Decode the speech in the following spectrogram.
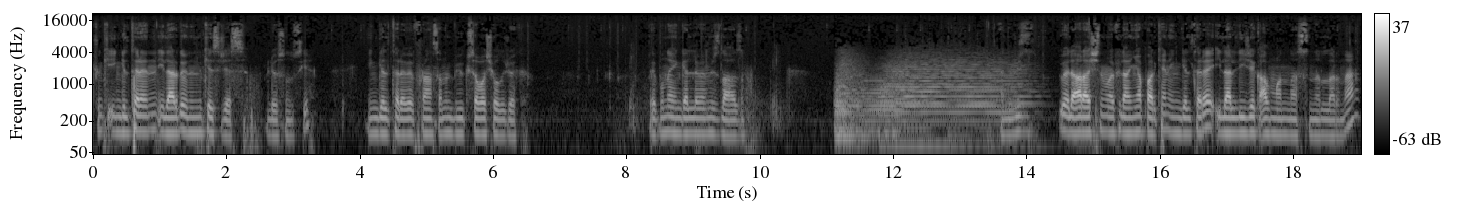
Çünkü İngiltere'nin ileride önünü keseceğiz. Biliyorsunuz ki. İngiltere ve Fransa'nın büyük savaşı olacak. Ve bunu engellememiz lazım. Yani biz böyle araştırma falan yaparken İngiltere ilerleyecek Almanlar sınırlarına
